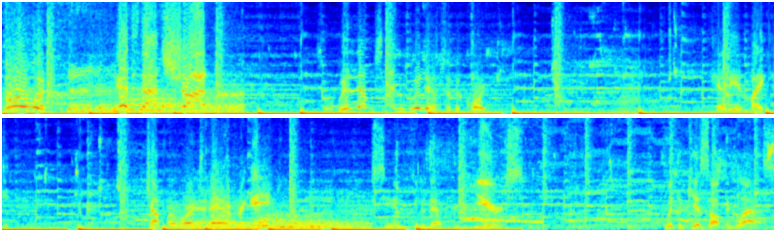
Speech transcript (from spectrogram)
Norwood hits that shot. So Williams and Williams in the court. Kelly and Mikey. Jumper works there for Gabe. I've seen him do that for years with the kiss off the glass.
